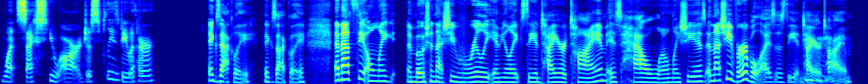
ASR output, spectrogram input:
what sex you are. Just please be with her. Exactly, exactly. And that's the only emotion that she really emulates the entire time is how lonely she is and that she verbalizes the entire Mhm. time.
